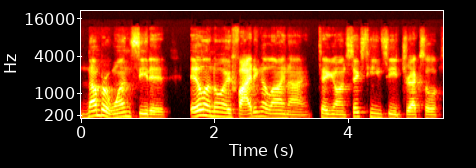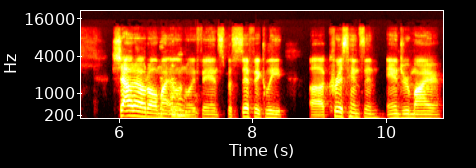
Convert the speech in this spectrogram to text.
Number one seeded Illinois fighting Illini, taking on 16 seed Drexel. Shout out all my Illinois fans, specifically uh, Chris Henson, Andrew Meyer.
